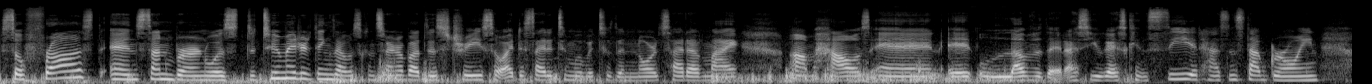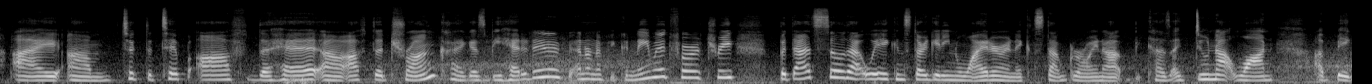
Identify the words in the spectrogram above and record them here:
So frost and sunburn was the two major things I was concerned about this tree. So I decided to move it to the north side of my um, house and it loved it. As you guys can see it hasn't stopped growing. I um, took the tip off the head uh, off the trunk I guess beheaded it. I don't know if you can name it for a tree but that's so that way it can start getting wider and it can stop growing up because I do not want a big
